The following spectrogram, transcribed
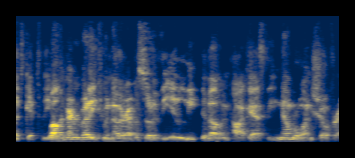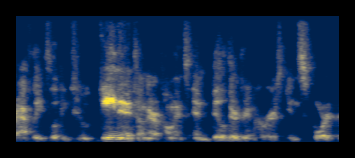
let's get to the welcome everybody to another episode of the Elite Development Podcast, the number one show for athletes looking to gain edge on their opponents and build their dream careers in sport.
